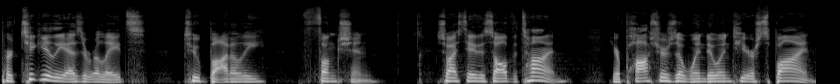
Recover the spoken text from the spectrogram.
particularly as it relates to bodily function. So I say this all the time your posture is a window into your spine,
